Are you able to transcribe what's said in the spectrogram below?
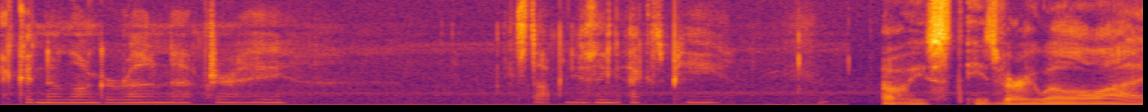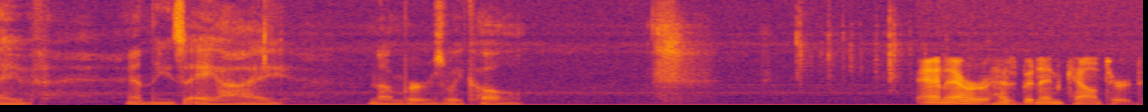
I could no longer run after I stopped using XP. Oh, he's he's very well alive, and these AI numbers we call. An error has been encountered.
